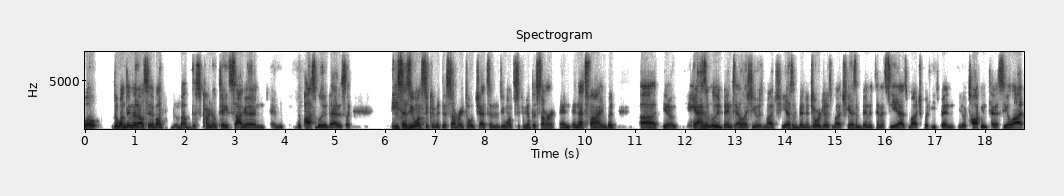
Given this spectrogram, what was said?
Well, the one thing that I'll say about about this Carnell Tate saga and and the possibility of that is like he says he wants to commit this summer. He told Chad Simmons he wants to commit this summer, and and that's fine. But uh, you know, he hasn't really been to LSU as much. He hasn't been to Georgia as much. He hasn't been to Tennessee as much, but he's been, you know, talking to Tennessee a lot.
